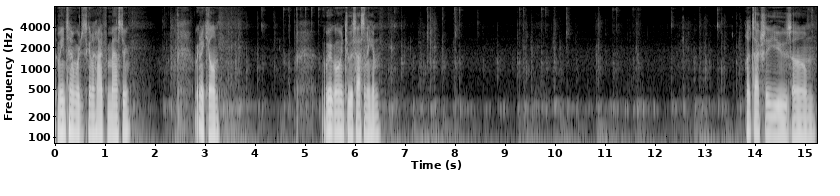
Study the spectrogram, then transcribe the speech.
In the meantime, we're just gonna hide from Master. We're gonna kill him. We're going to assassinate him. Let's actually use, um...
